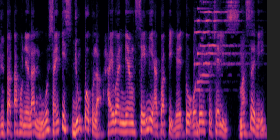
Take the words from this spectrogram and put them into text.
juta tahun yang lalu saintis jumpa pula haiwan yang semi akuatik iaitu Odontocelis. Masa ni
